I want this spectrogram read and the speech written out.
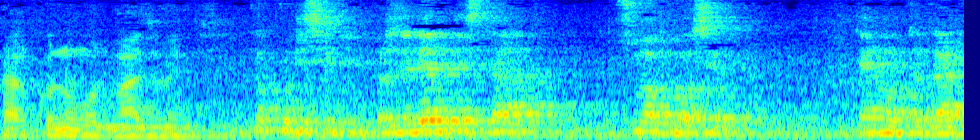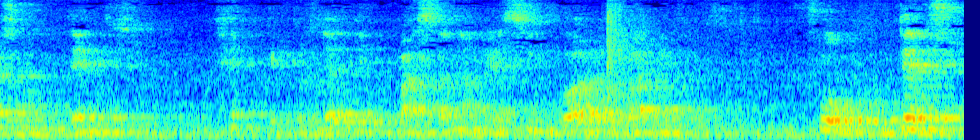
Calculo o número mais ou menos. Então, por isso, o presidente está, suma você tem autoridades competentes, o presidente passa na mesa 5 horas, vai fogo, intenso,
